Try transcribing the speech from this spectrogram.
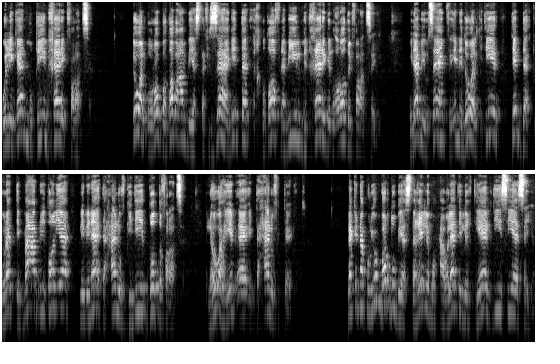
واللي كان مقيم خارج فرنسا. دول أوروبا طبعا بيستفزها جدا اختطاف نبيل من خارج الأراضي الفرنسية. وده بيساهم في إن دول كتير تبدأ ترتب مع بريطانيا لبناء تحالف جديد ضد فرنسا اللي هو هيبقى التحالف الثالث. لكن نابليون برضه بيستغل محاولات الاغتيال دي سياسيا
